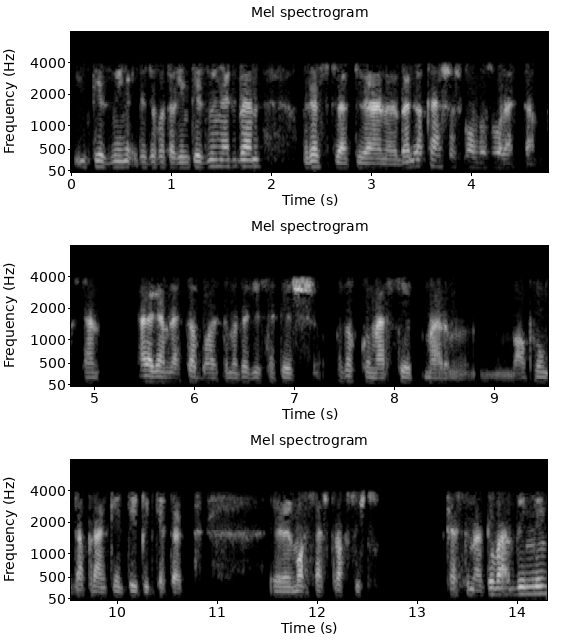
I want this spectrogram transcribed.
intézmények, gyakorlatilag intézményekben, az ezt követően benlakásos gondozó lettem, aztán elegem lett, abba hagytam az egészet, és az akkor már szép, már apró apránként építgetett masszás praxist kezdtem el továbbvinni.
